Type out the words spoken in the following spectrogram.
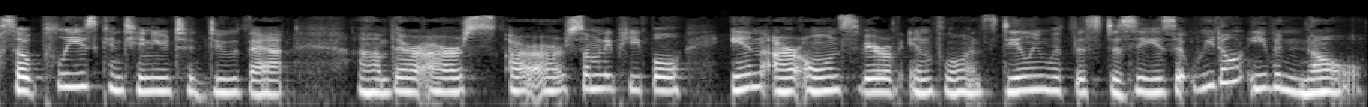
So please continue to do that. Um, there are, are, are so many people in our own sphere of influence dealing with this disease that we don't even know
